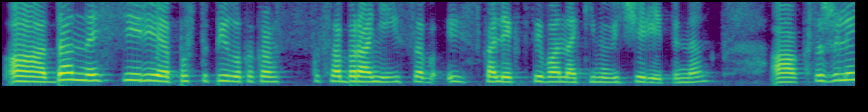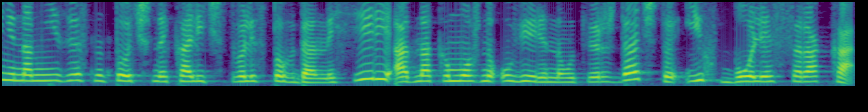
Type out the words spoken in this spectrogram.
А, данная серия поступила как раз в собрание из, из коллекции Ивана Акимовича Репина. А, к сожалению, нам неизвестно точное количество листов данной серии, однако можно уверенно утверждать, что их более 40,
